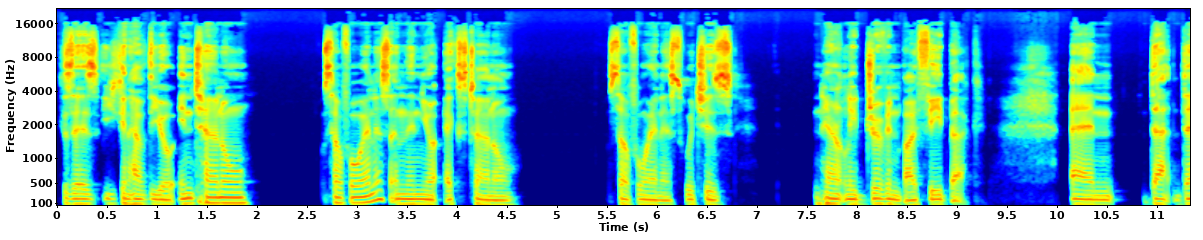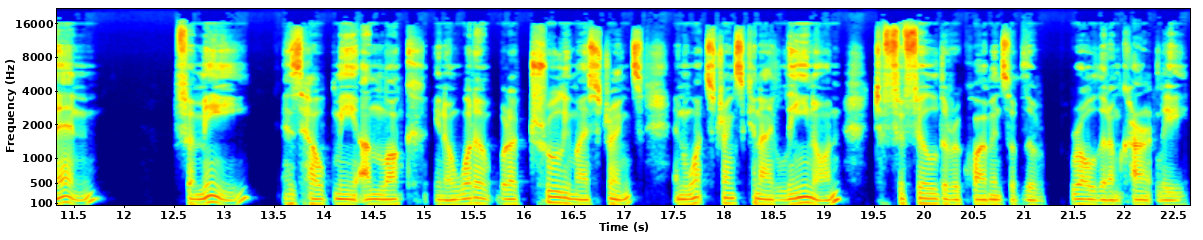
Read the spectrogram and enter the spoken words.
Because there's, you can have the, your internal self awareness and then your external self awareness, which is inherently driven by feedback. And that then, for me, has helped me unlock, you know, what are what are truly my strengths and what strengths can I lean on to fulfill the requirements of the role that I'm currently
